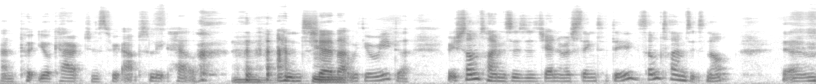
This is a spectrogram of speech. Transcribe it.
and put your characters through absolute hell Hmm. and share that with your reader, which sometimes is a generous thing to do, sometimes it's not. Um,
